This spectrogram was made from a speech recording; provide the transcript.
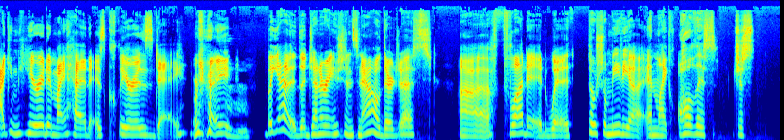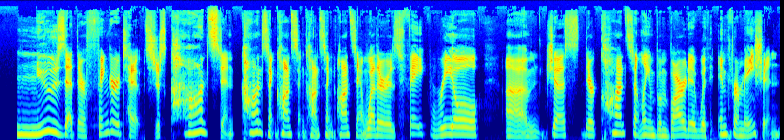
I can hear it in my head as clear as day, right? Mhm. but yeah the generations now they're just uh flooded with social media and like all this just news at their fingertips just constant constant constant constant constant whether it's fake real um just they're constantly bombarded with information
